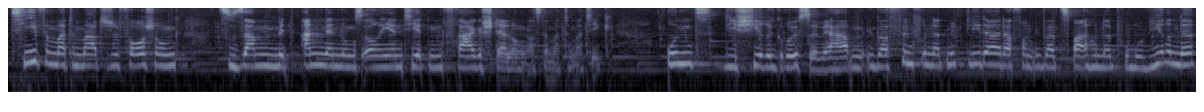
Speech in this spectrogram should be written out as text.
Tiefe mathematische Forschung zusammen mit anwendungsorientierten Fragestellungen aus der Mathematik und die schiere Größe. Wir haben über 500 Mitglieder, davon über 200 Promovierende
